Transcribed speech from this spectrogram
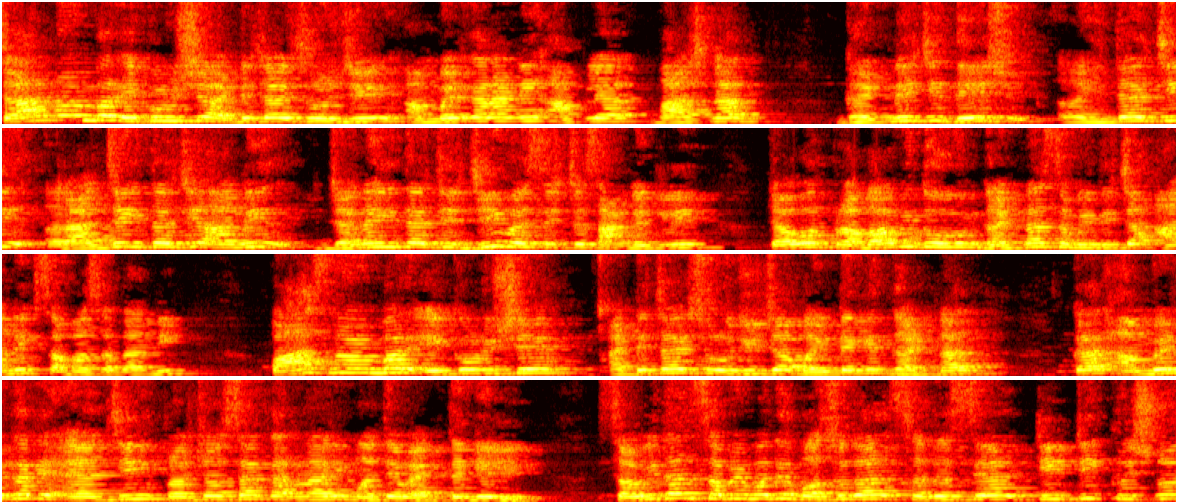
चार नोव्हेंबर एकोणीसशे अठ्ठेचाळीस रोजी आंबेडकरांनी आपल्या भाषणात घटनेची देश हिताची राज्य हिताची आणि जनहिताची जी वैशिष्ट्य सांगितली त्यावर प्रभावित होऊन घटना समितीच्या अनेक सभासदांनी पाच नोव्हेंबर एकोणीसशे अठ्ठेचाळीस रोजीच्या बैठकीत घटनाकार आंबेडकर यांची प्रशंसा करणारी मते व्यक्त केली. संविधान सभेमध्ये मसुदा सदस्य टी टी कृष्ण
